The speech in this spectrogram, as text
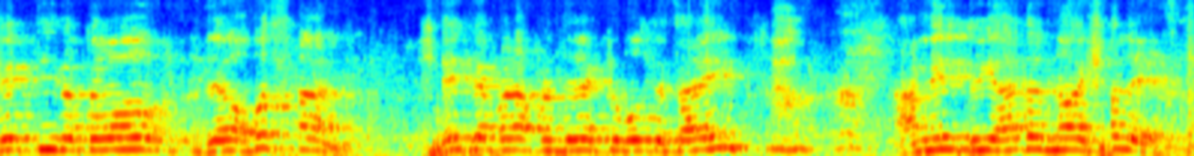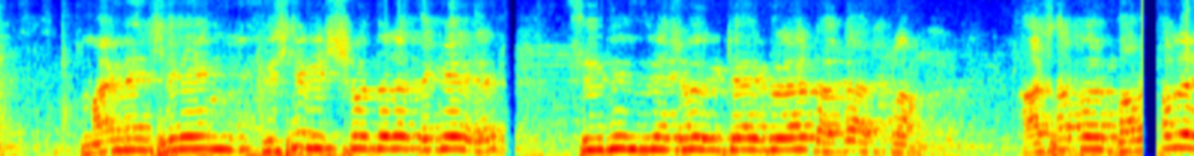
ব্যক্তিগত যে অবস্থান, সেই ব্যাপারে আপনাদের একটু বলতে চাই। আমি দুই হাজার নয় সালে ময়মনসিং কৃষি বিশ্ববিদ্যালয় থেকে ইঞ্জিনিয়ার হিসেবে রিটায়ার করে ঢাকা আসলাম। আসার পর বারো সালে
